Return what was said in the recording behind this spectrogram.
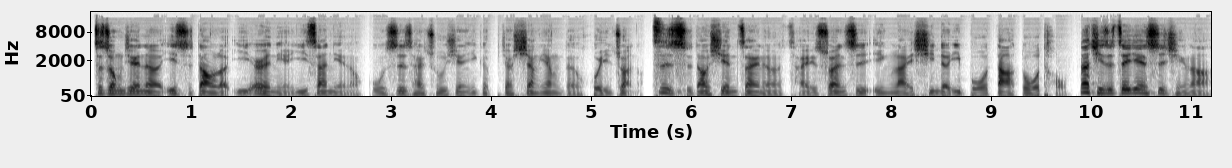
这中间呢，一直到了一二年、一三年哦，股市才出现一个比较像样的回转哦。自此到现在呢，才算是迎来新的一波大多头。那其实这件事情啊，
